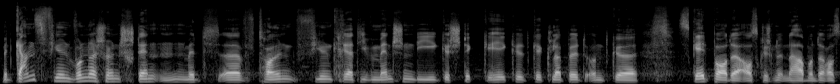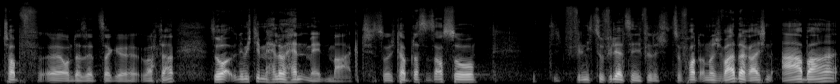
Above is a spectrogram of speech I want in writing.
mit ganz vielen wunderschönen Ständen, mit äh, tollen, vielen kreativen Menschen, die gestickt, gehäkelt, geklöppelt und ge Skateboarder ausgeschnitten haben und daraus Topfuntersetzer äh, gemacht haben. So, nämlich dem Hello Handmade Markt. So, ich glaube, das ist auch so, ich will nicht zu viel erzählen, ich will sofort an euch weiterreichen, aber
